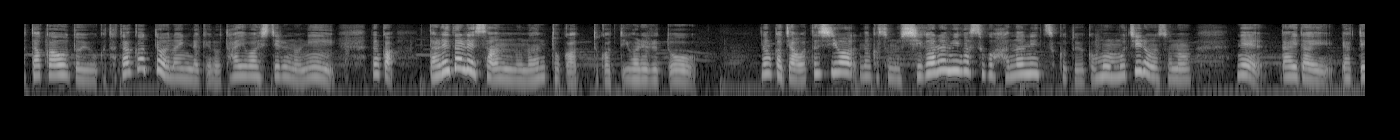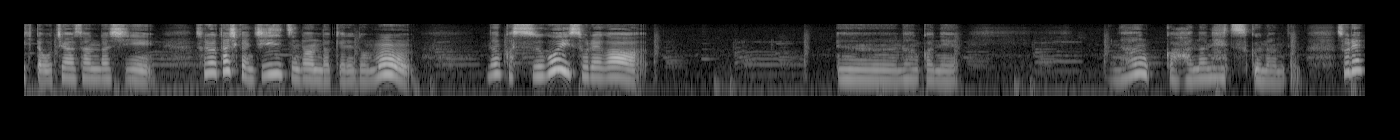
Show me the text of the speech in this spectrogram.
戦うというか戦ってはないんだけど対話してるのになんか誰々さんのなんとかとかって言われるとなんかじゃあ私はなんかそのしがらみがすごい鼻につくというかもうもちろんそのね代々やってきたお茶屋さんだしそれは確かに事実なんだけれどもなんかすごいそれがうーんなんかねなんか鼻につくなみたいな。それ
